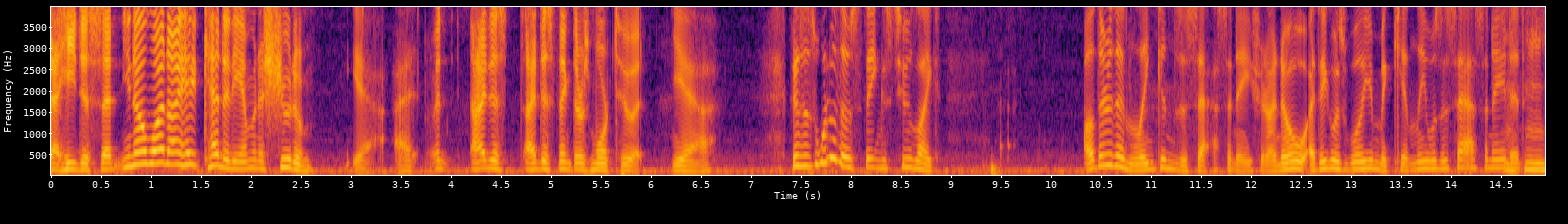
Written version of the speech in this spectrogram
that he just said you know what I hate Kennedy I'm gonna shoot him. yeah. I, I just I just think there's more to it. Yeah. Because it's one of those things, too, like, other than Lincoln's assassination, I know, I think it was William McKinley was assassinated, Mm-hmm.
